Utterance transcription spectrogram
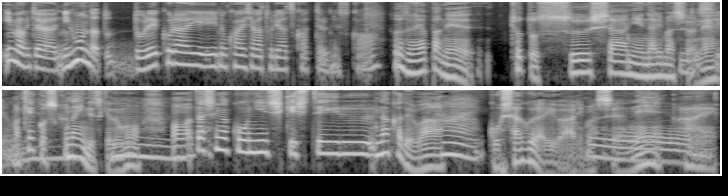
今じゃあ日本だとどれくらいの会社が取り扱ってるんですか？そうですね。やっぱね、ちょっと数社になりますよね。よねまあ、結構少ないんですけども、うんまあ、私がこう認識している中では、はい5社ぐらいはありますよね。おーはい。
